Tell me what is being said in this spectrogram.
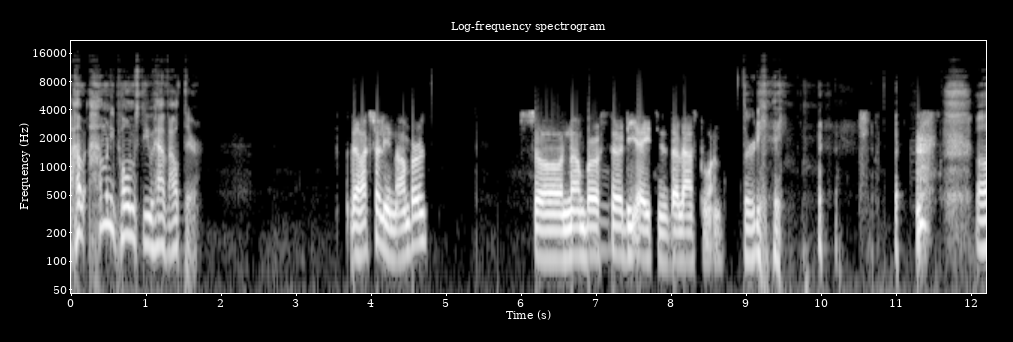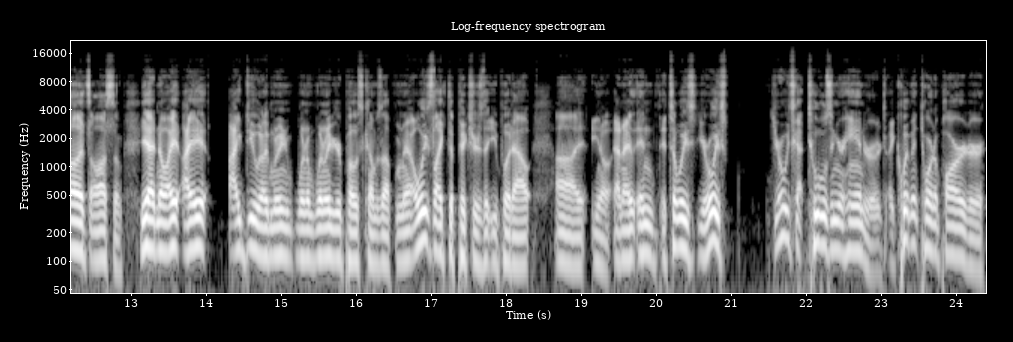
How how many poems do you have out there? They're actually numbered. So number mm. thirty-eight is the last one. Thirty-eight. Oh, that's awesome. Yeah, no, I, I I do. I mean, when one of your posts comes up, I, mean, I always like the pictures that you put out. Uh, you know, and I and it's always you're always you're always got tools in your hand or equipment torn apart or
